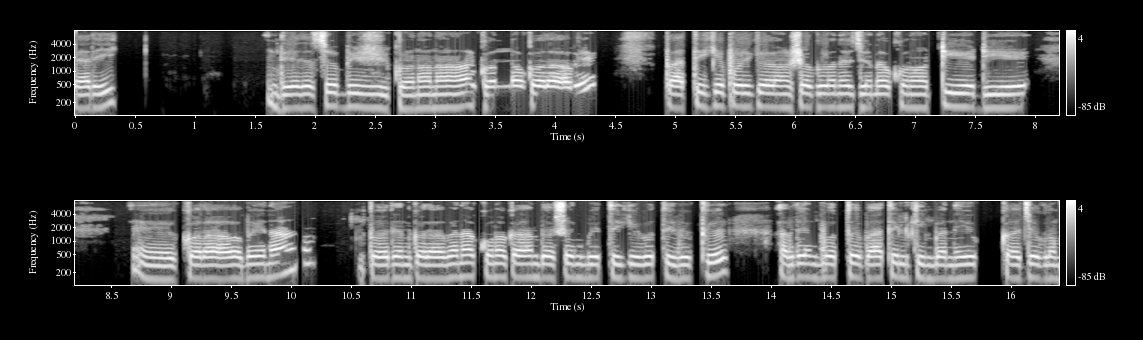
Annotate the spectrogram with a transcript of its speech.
তারিখ। দুই হাজার চব্বিশ গণনা, গণ্য করা হবে। প্রার্থীকে পরীক্ষায় অংশগ্রহণের জন্য কোনো টিএ ডিএ করা হবে না প্রদান করা হবে না। কোনো কারণ দর্শক ব্যক্তিকে কর্তৃপক্ষে আবেদনপত্র বাতিল কিংবা নিয়োগ কার্যক্রম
